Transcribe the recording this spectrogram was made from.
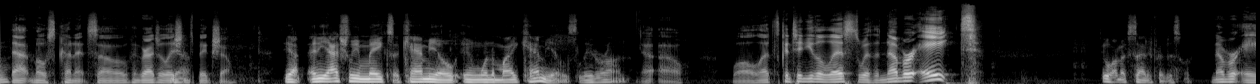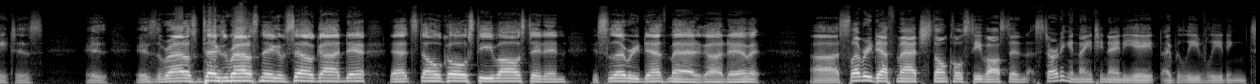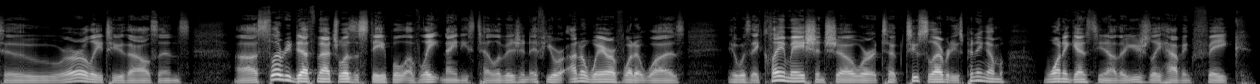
that most couldn't. So congratulations, Big Show. Yeah, and he actually makes a cameo in one of my cameos later on. Uh oh. Well, let's continue the list with number eight. Oh, I'm excited for this one. Number eight is is is the rattlesnake Texas rattlesnake himself, goddamn. That Stone Cold Steve Austin and his celebrity death match, goddamn it. Uh, celebrity death match, Stone Cold Steve Austin, starting in 1998, I believe, leading to early 2000s. Uh, celebrity death match was a staple of late 90s television. If you were unaware of what it was, it was a claymation show where it took two celebrities, pinning them one against the other, usually having fake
